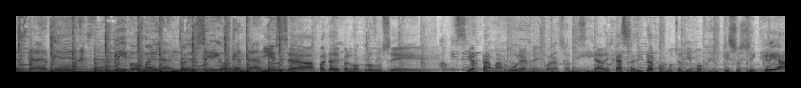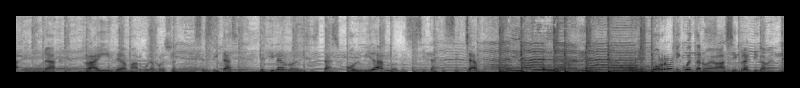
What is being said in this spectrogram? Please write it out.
Estar bien, vivo bailando, yo sigo esa falta de perdón produce cierta amargura en el corazón y si la dejas evitar por mucho tiempo, eso se crea en una raíz de amargura. Por eso necesitas destilarlo, necesitas olvidarlo, necesitas desecharlo. Un borrón y cuenta nueva, así prácticamente.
